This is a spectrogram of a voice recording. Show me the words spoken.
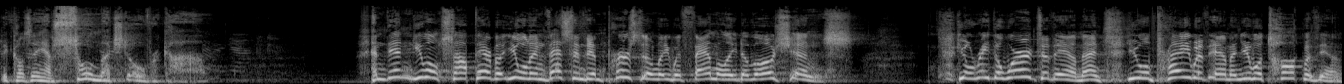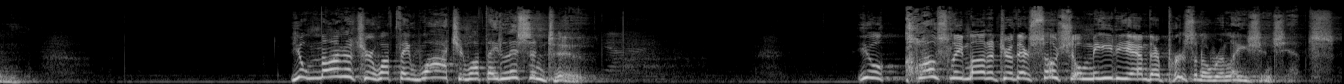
because they have so much to overcome. And then you won't stop there, but you will invest in them personally with family devotions. You'll read the word to them and you will pray with them and you will talk with them. You'll monitor what they watch and what they listen to. You'll closely monitor their social media and their personal relationships.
